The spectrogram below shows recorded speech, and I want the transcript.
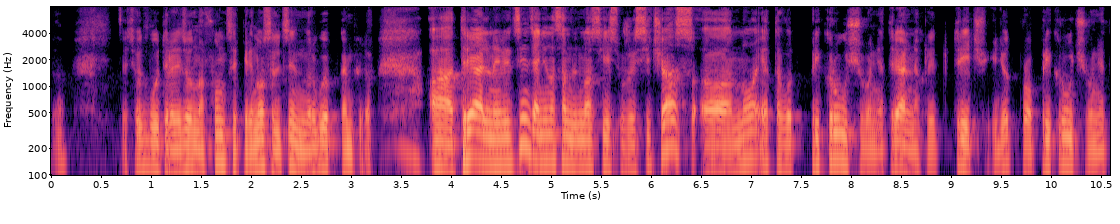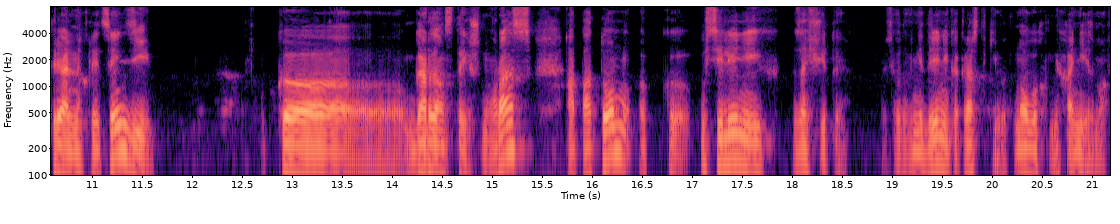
Да? То есть вот будет реализована функция переноса лицензии на другой компьютер. А триальные лицензии, они на самом деле у нас есть уже сейчас, а, но это вот прикручивание триальных, речь идет про прикручивание триальных лицензий к Garden Station раз, а потом к усилению их защиты. То есть вот внедрение как раз-таки вот новых механизмов.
